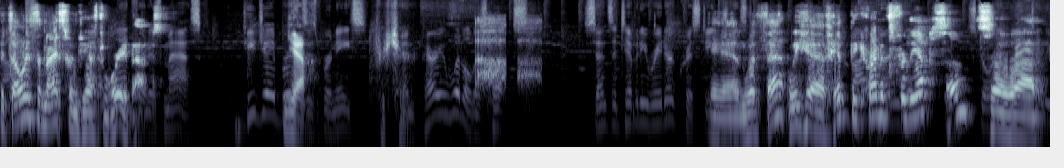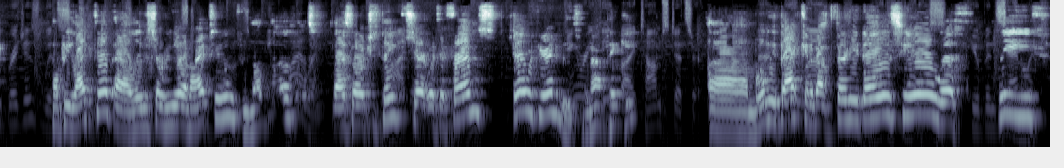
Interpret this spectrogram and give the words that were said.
It's always the nice ones you have to worry about. Mask. TJ Briggs Yeah, as Bernice. for sure. And Perry Whittle as Hooks. Sensitivity reader Christine. And with that, we have hit the credits for the episode. So, uh, hope you liked it. Uh, leave us a review on iTunes. We love those. Let us know what you think. Share it with your friends. Share it with your enemies. We're not picky. Um, we'll be back in about 30 days here with Steve,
